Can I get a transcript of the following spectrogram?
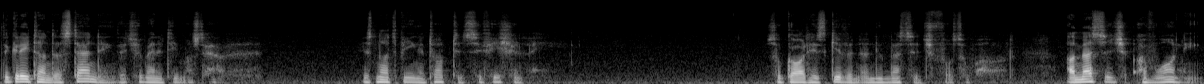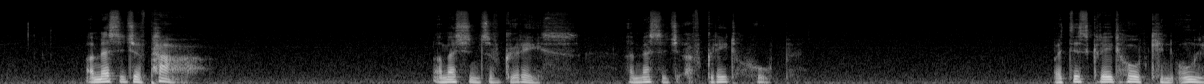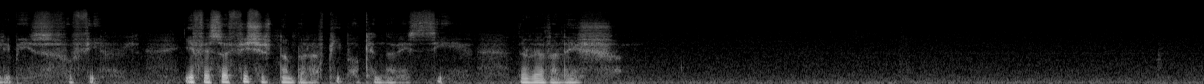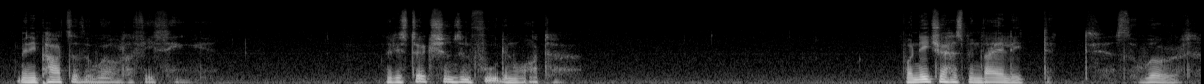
The great understanding that humanity must have is not being adopted sufficiently. So God has given a new message for the world a message of warning, a message of power, a message of grace, a message of great hope. But this great hope can only be fulfilled if a sufficient number of people can receive the revelation. Many parts of the world are facing restrictions in food and water. For nature has been violated as the world,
